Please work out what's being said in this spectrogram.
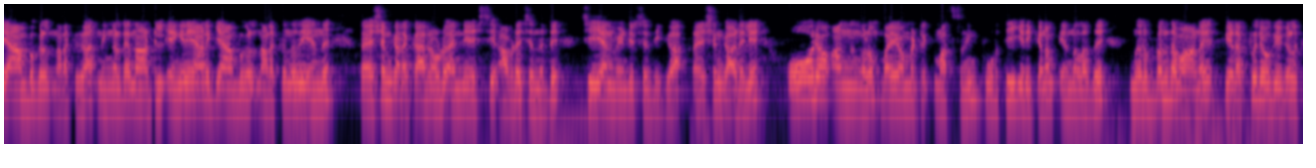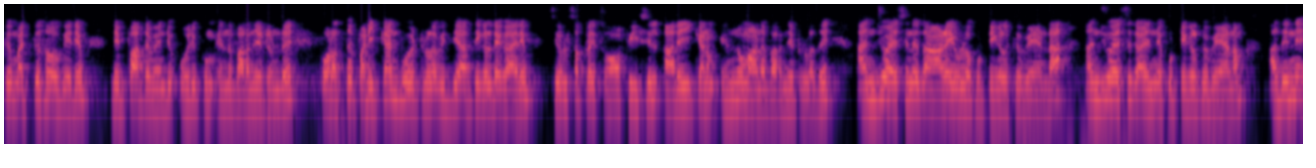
ക്യാമ്പുകൾ നടക്കുക. നിങ്ങളുടെ നാട്ടിൽ എങ്ങനെയാണ് ക്യാമ്പുകൾ നടക്കുന്നത് എന്ന് റേഷൻ കടക്കാരനോട് അന്വേഷിച്ച് അവിടെ ചെന്നിട്ട് ചെയ്യാൻ വേണ്ടി ശ്രദ്ധിക്കുക. റേഷൻ കാർഡിലെ ഓരോ അംഗങ്ങളും ബയോമെട്രിക് മസ്റ്ററിങ് പൂർത്തീകരിക്കണം എന്നുള്ളത് നിർബന്ധമാണ്. കിടപ്പ് രോഗികൾക്ക് മറ്റു സൗകര്യം ഡിപ്പാർട്ട്മെന്റ് ഒരുക്കും എന്ന് പറഞ്ഞിട്ടുണ്ട്. പുറത്ത് പഠിക്കാൻ പോയിട്ടുള്ള വിദ്യാർത്ഥികളുടെ കാര്യം സിവിൽ സപ്ലൈസ് ഓഫീസിൽ അറിയിക്കണം എന്നുമാണ് പറഞ്ഞിട്ടുള്ളത്. അഞ്ചു വയസ്സിന് താഴെയുള്ള കുട്ടികൾക്ക് വേണ്ട. അഞ്ചു വയസ്സ് കഴിഞ്ഞ കുട്ടികൾക്ക് വേണം. അതിന്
